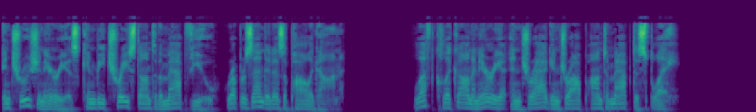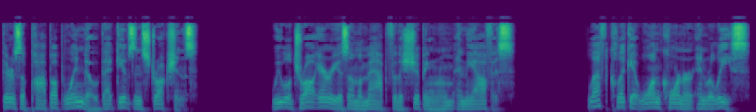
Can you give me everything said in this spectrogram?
Intrusion areas can be traced onto the map view, represented as a polygon. Left-click on an area and drag and drop onto map display there's a pop-up window that gives instructions. We will draw areas on the map for the shipping room and the office. Left-click at one corner and release.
